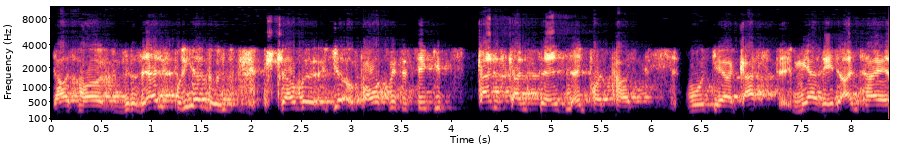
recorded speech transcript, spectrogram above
Ja, es war wieder sehr inspirierend und ich glaube, hier auf PowerQuest gibt es ganz, ganz selten einen Podcast, wo der Gast mehr Redeanteil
